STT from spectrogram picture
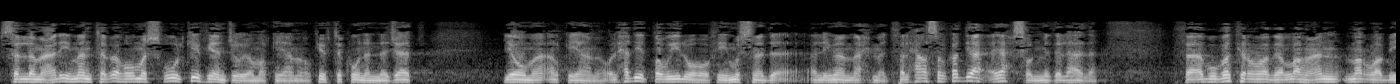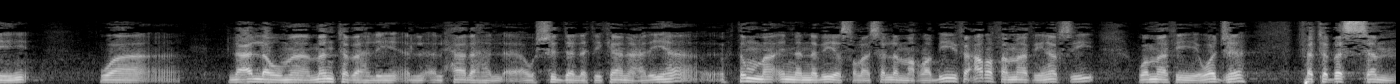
سلم عليه ما انتبه ومشغول كيف ينجو يوم القيامة وكيف تكون النجاة يوم القيامة. والحديث طويل وهو في مسند الإمام أحمد. فالحاصل قد يحصل مثل هذا. فأبو بكر رضي الله عنه مر به ولعله ما ما انتبه للحالة أو الشدة التي كان عليها. ثم إن النبي صلى الله عليه وسلم مر به فعرف ما في نفسه وما في وجهه فتبسم.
